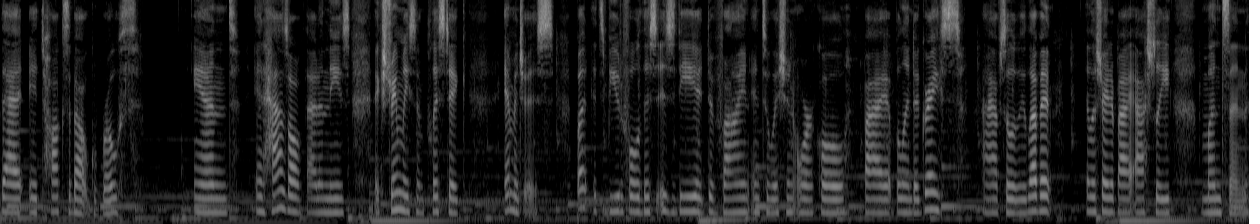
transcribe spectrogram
that it talks about growth and it has all of that in these extremely simplistic images but it's beautiful. This is the Divine Intuition Oracle by Belinda Grace. I absolutely love it. Illustrated by Ashley Munson.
